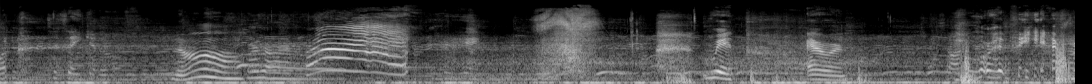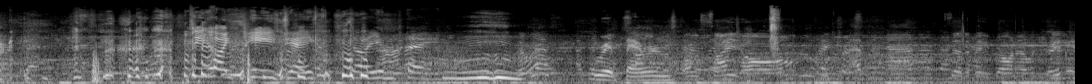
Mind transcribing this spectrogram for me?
Want to take it off? No. Rip, Aaron. R.I.P. Aaron. D.I.P. Die in pain. Rip, Aaron. Outside. Is that a big brown out trailer?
